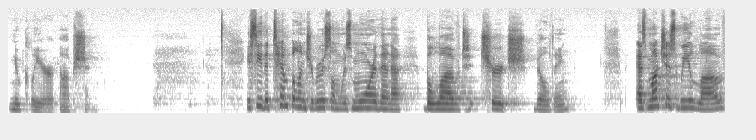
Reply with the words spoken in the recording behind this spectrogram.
nuclear option. You see, the temple in Jerusalem was more than a beloved church building. As much as we love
